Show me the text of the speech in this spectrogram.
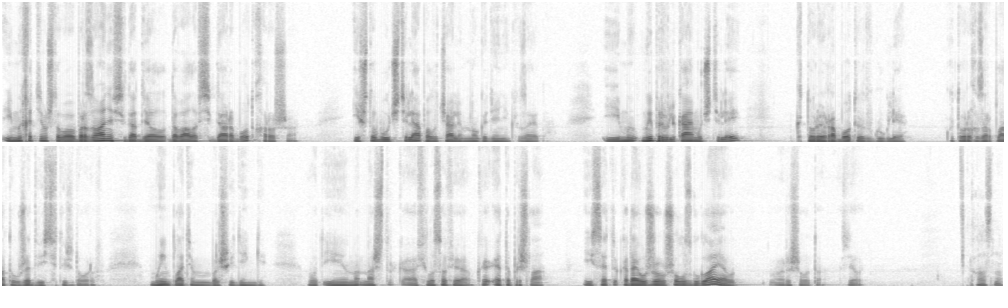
И мы хотим, чтобы образование всегда делало, давало всегда работу хорошую, и чтобы учителя получали много денег за это. И мы, мы привлекаем учителей, которые работают в Гугле, у которых зарплата уже 200 тысяч долларов. Мы им платим большие деньги. Вот, и наша философия это пришла. И с этого, когда я уже ушел из Гугла, я вот решил это сделать. Классно.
